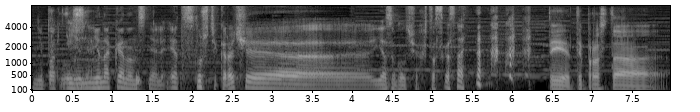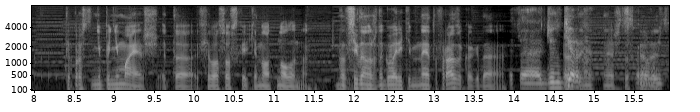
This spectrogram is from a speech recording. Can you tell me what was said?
Не, по- не, нельзя. не на Canon сняли. Это, слушайте, короче, э, я забыл, что хотел сказать. Ты, ты просто... Ты просто не понимаешь, это философское кино от Нолана. Всегда нужно говорить именно эту фразу, когда, Это когда Дюнкерк. не знаешь, что сказать. выйдет.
